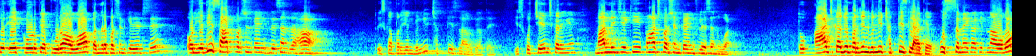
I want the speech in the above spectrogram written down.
तो एक करोड़ रुपया पूरा हुआ पंद्रह परसेंट के रेट से। और यदि सात परसेंट का इन्फ्लेशन रहा तो इसका प्रेजेंट वैल्यू छत्तीस लाख रुपया होता है। इसको चेंज करेंगे। मान लीजिए कि पाँच परसेंट का इन्फ्लेशन हुआ। तो आज का जो प्रेजेंट वैल्यू छत्तीस लाख है, उस समय का कितना होगा?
